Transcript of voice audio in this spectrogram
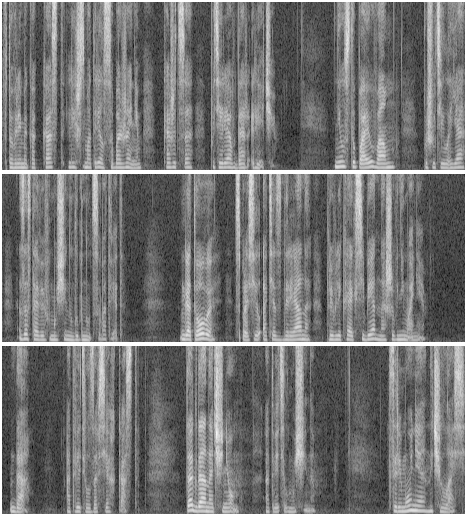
в то время как Каст лишь смотрел с обожанием, кажется, потеряв дар речи. «Не уступаю вам», — пошутила я, заставив мужчину улыбнуться в ответ. «Готовы?» — спросил отец Дариана, привлекая к себе наше внимание. «Да», — ответил за всех Каст. «Тогда начнем», — ответил мужчина. Церемония началась.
